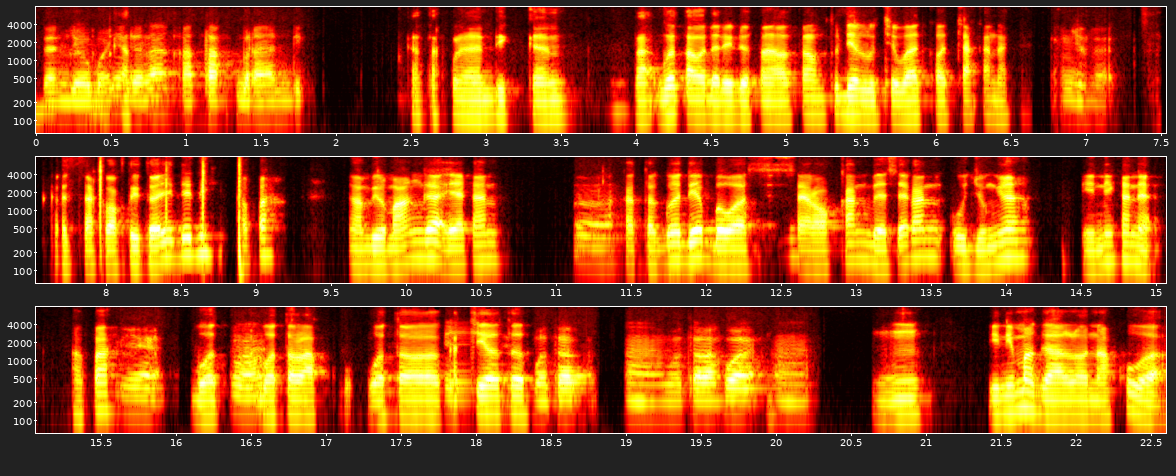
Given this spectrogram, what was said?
dan jawabannya Kat- adalah katak beradik. Katak beradik kan. Nah, gue tahu dari Donald Trump tuh dia lucu banget, kocak kan. Gila. Kocak waktu itu aja dia nih apa ngambil mangga ya kan. Eh, Kata gue dia bawa serokan biasanya kan ujungnya ini kan ya apa iya. bot Hah? botol aku- botol kecil Iya, tuh. Botol, nah, botol aqua. Nah, Hmm. Ini mah galon aqua.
